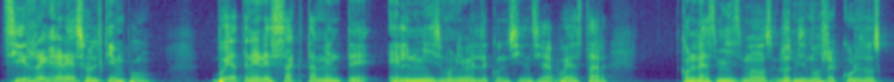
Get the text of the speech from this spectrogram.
si regreso el tiempo, voy a tener exactamente el mismo nivel de conciencia, voy a estar con los mismos recursos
